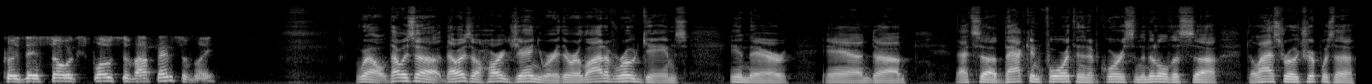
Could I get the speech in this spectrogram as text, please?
because they're so explosive offensively. Well, that was a that was a hard January. There were a lot of road games in there, and uh, that's uh, back and forth. And of course, in the middle of this, uh, the last road trip was a,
